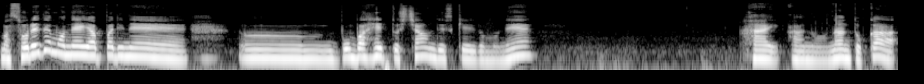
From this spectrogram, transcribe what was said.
まあそれでもねやっぱりねうーんボンバーヘッドしちゃうんですけれどもね。はいあのなんとか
